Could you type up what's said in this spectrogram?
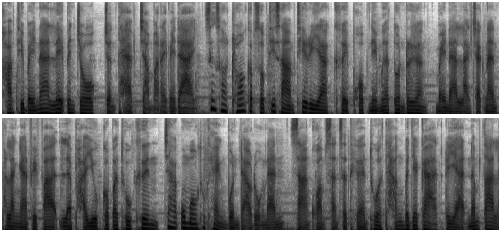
ภาพที่ใบหน้าเละเป็นโจก จนแทบจำอะไรไม่ได้ ซึ่งสอดคล้องกับศพที่ 3 ที่ริยาเคยพบในเมื่อต้นเรื่อง ไม่นานหลังจากนั้นพลังงานไฟฟ้าและพายุก็ปะทุขึ้น จากอุโมงค์ทุกแห่งบนดาวดวงนั้น สร้างความสั่นสะเทือนทั่วทั้งบรรยากาศริยาน้ำตาไหล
